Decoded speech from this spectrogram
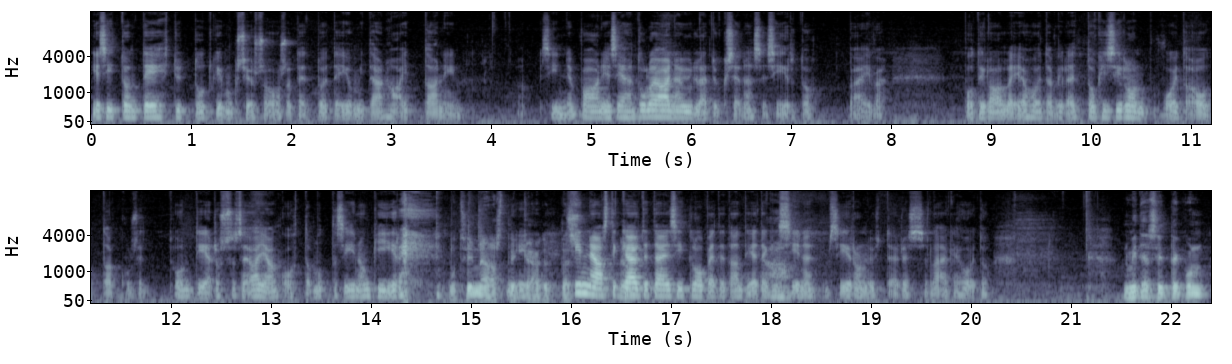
Ja sitten on tehty tutkimuksia, jossa on osoitettu, että ei ole mitään haittaa, niin sinne vaan. Ja sehän tulee aina yllätyksenä se siirtopäivä potilaalle ja hoitaville. Et toki silloin voidaan ottaa, kun se on tiedossa se ajankohta, mutta siinä on kiire. Mutta sinne asti niin. käytettäisiin. Sinne asti Joo. käytetään ja sitten lopetetaan tietenkin ah. siinä siirron yhteydessä lääkehoito. No miten sitten, kun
